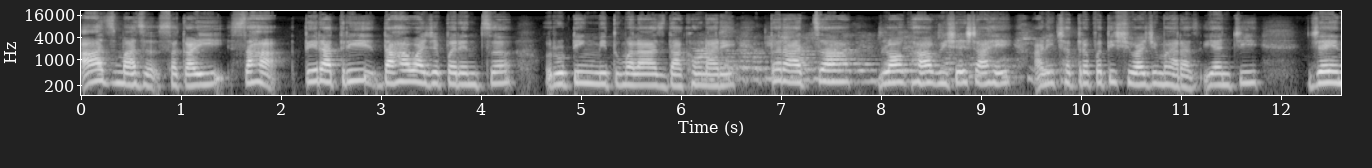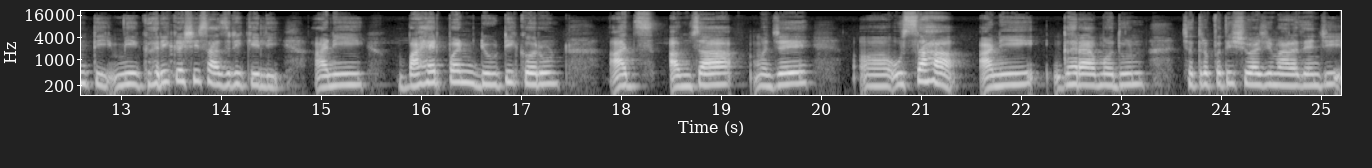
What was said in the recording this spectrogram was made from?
आज माझं सकाळी सहा ते रात्री दहा वाजेपर्यंतचं रुटीन मी तुम्हाला आज दाखवणार आहे. तर आजचा ब्लॉग हा विशेष आहे आणि छत्रपती शिवाजी महाराज यांची जयंती मी घरी कशी साजरी केली आणि बाहेर पण ड्युटी करून आज आमचा म्हणजे उत्साह आणि घरामधून छत्रपती शिवाजी महाराज यांची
